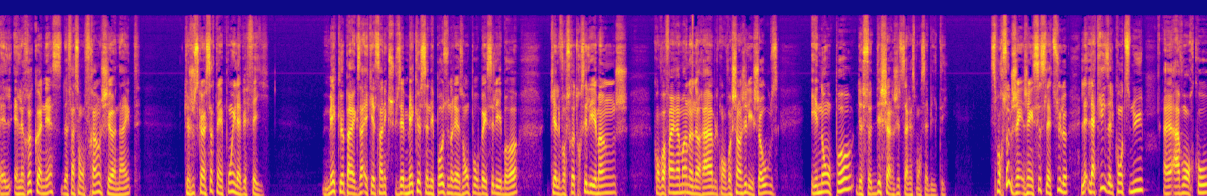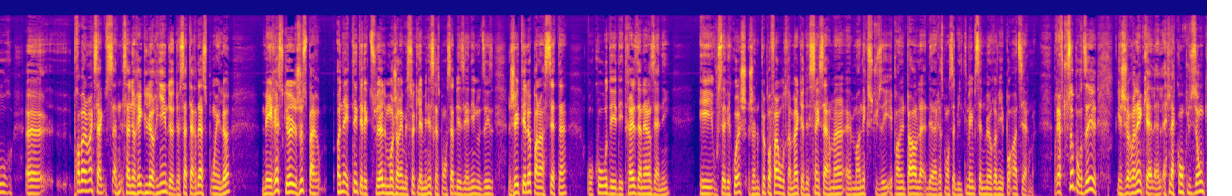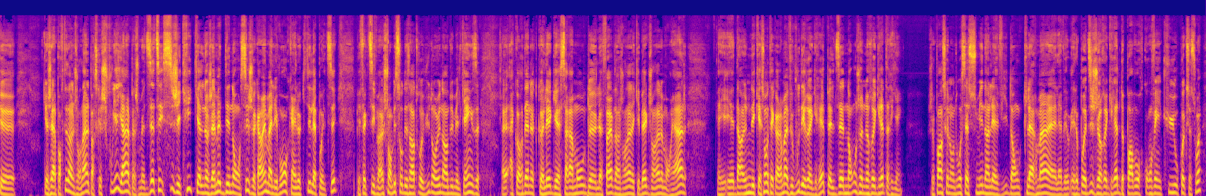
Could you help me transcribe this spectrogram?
elle, elle reconnaisse de façon franche et honnête que jusqu'à un certain point, il avait failli. Mais que, par exemple, et qu'elle s'en excusait, mais que ce n'est pas une raison pour baisser les bras, qu'elle va se retrousser les manches, qu'on va faire un amende honorable, qu'on va changer les choses, et non pas de se décharger de sa responsabilité. C'est pour ça que j'insiste là-dessus. La, crise, elle continue euh, à avoir cours. Euh, probablement que ça, ne règle rien de, s'attarder à ce point-là, mais il reste que juste par honnêteté intellectuelle, moi j'aurais aimé ça que la ministre responsable des aînés nous dise j'ai été là pendant sept ans au cours des, des 13 dernières années. Et vous savez quoi, je, ne peux pas faire autrement que de sincèrement euh, m'en excuser et prendre une part de la, responsabilité, même si elle ne me revient pas entièrement. Bref, tout ça pour dire, et je vais revenir avec la, conclusion que, que j'ai apportée dans le journal, parce que je fouillais hier, parce que je me disais, si j'écris qu'elle n'a jamais dénoncé, je vais quand même aller voir quand elle a quitté la politique. Puis effectivement, je suis tombé sur des entrevues, dont une en 2015, euh, accordée à notre collègue Sarah Maud Lefebvre dans le Journal de Québec, Journal de Montréal. Et, dans une des questions, était carrément, avez-vous des regrets? Puis elle disait, non, je ne regrette rien. Je pense que l'on doit s'assumer dans la vie. Donc, clairement, elle avait, elle a pas dit je regrette de ne pas avoir convaincu ou quoi que ce soit.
